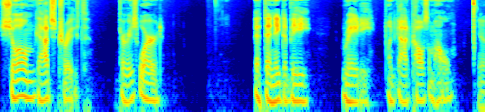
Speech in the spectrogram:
show them God's truth through His Word that they need to be ready when God calls them home. Yeah.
